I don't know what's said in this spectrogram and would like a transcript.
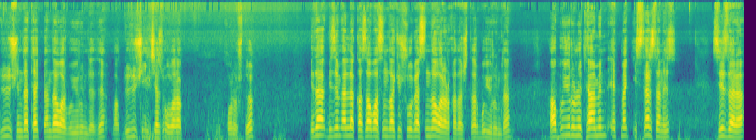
Düzüş'ünde tek bende var bu ürün dedi. Bak Düzüş ilçesi olarak konuştu. Bir de bizim Elle kasabasındaki şubesinde var arkadaşlar bu üründen. Ha bu ürünü temin etmek isterseniz sizlere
